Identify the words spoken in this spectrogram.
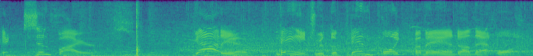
Kicks and fires. Got him. Paige with the pinpoint command on that one.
